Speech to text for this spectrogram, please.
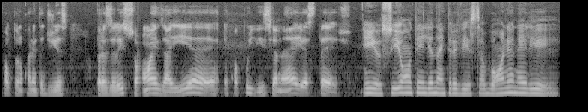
faltando 40 dias para as eleições, aí é, é, com a polícia, né, e o STF. Isso, e ontem ele na entrevista a Bonner, né, ele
